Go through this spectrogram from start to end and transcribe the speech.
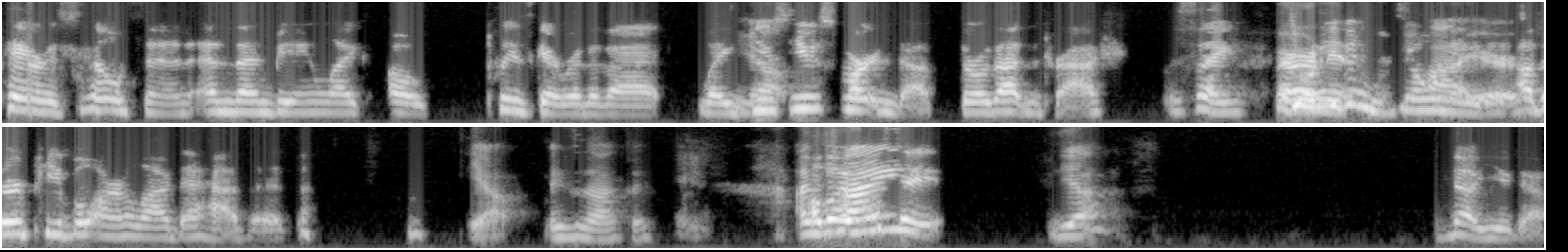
Paris Hilton, and then being like, oh. Please get rid of that. Like Yeah. you, you smartened up. Throw that in the trash. it's like Don't even donate it. fire. Other people aren't allowed to have it. Yeah, exactly. I'm Although trying. say, yeah. no, you go.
